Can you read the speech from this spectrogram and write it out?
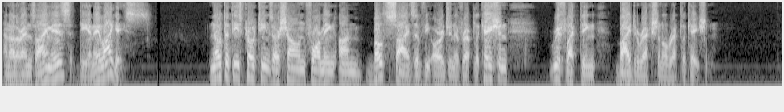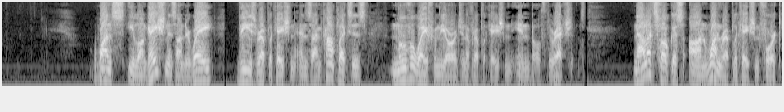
Another enzyme is DNA ligase. Note that these proteins are shown forming on both sides of the origin of replication, reflecting bidirectional replication. Once elongation is underway, these replication enzyme complexes move away from the origin of replication in both directions. Now let's focus on one replication fork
